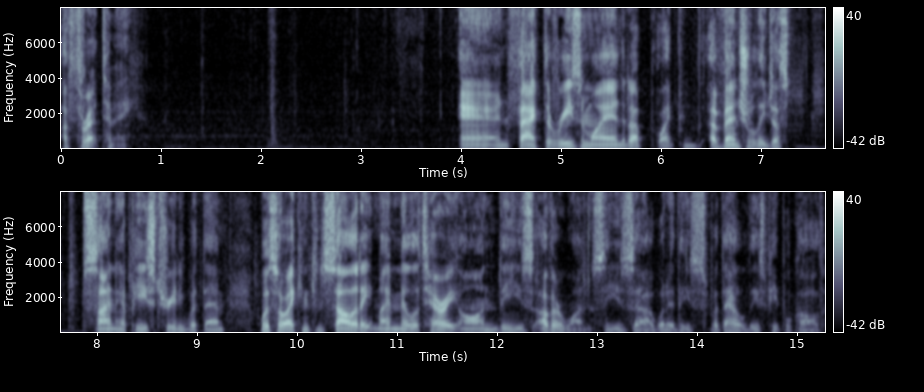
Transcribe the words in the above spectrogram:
a threat to me. And in fact, the reason why I ended up, like, eventually just signing a peace treaty with them was so I can consolidate my military on these other ones. These, uh, what are these, what the hell are these people called?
